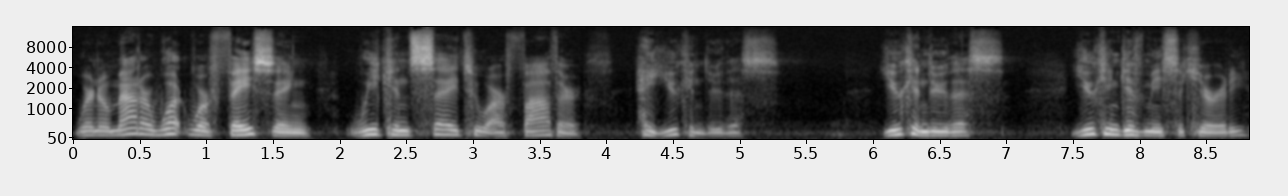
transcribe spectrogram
Where no matter what we're facing, we can say to our Father, Hey, you can do this. You can do this. You can give me security.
